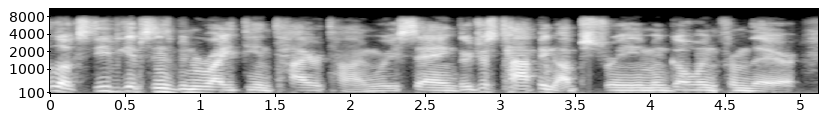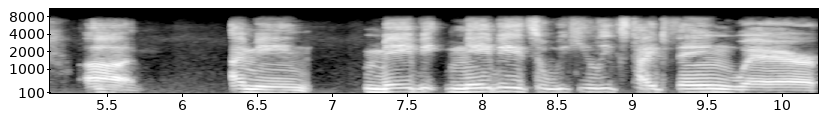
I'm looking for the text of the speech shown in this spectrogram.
look, Steve Gibson's been right the entire time, where he's saying they're just tapping upstream and going from there. Uh, mm-hmm. I mean, maybe maybe it's a WikiLeaks type thing where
